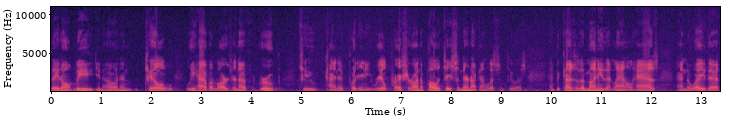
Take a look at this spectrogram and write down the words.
they don't lead, you know, and until we have a large enough group to kind of put any real pressure on a politician, they're not going to listen to us. And because of the money that LANL has and the way that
